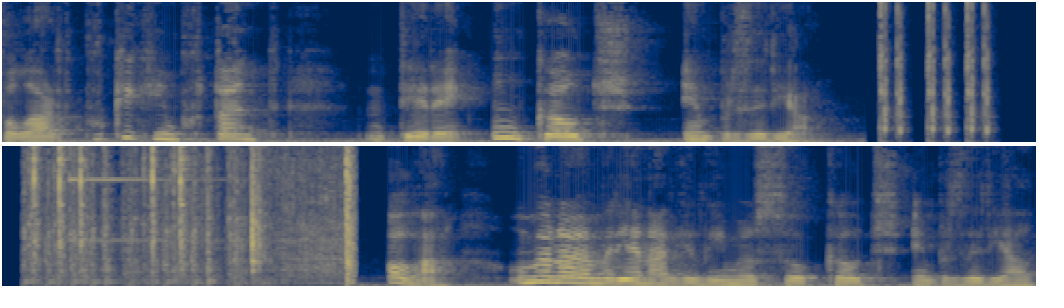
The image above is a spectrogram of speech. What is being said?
falar de porque é que é importante terem um coach empresarial. Olá, o meu nome é Mariana Arga Lima, eu sou coach empresarial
